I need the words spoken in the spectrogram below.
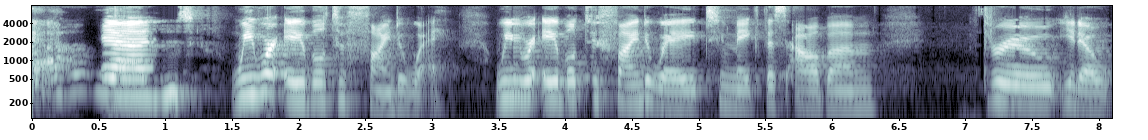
Yeah. yeah. and we were able to find a way we were able to find a way to make this album through you know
